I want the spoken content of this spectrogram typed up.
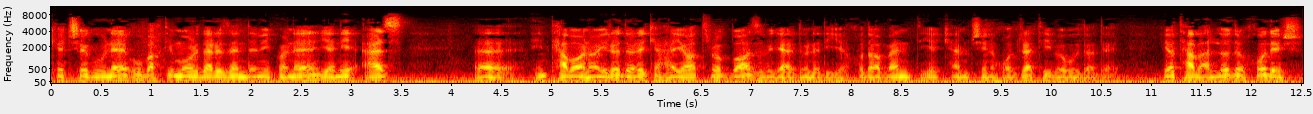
که چگونه او وقتی مرده رو زنده می‌کنه یعنی از این توانایی رو داره که حیات رو باز بگردونه دیگه. خداوند یک کمچین قدرتی به او داده. یا تولد خودش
